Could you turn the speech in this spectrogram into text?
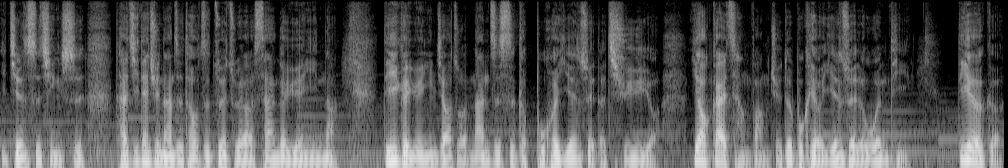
一件事情是，台积电去男子投资最主要有三个原因呢。第一个原因叫做男子是个不会淹水的区域哦，要盖厂房绝对不可以有淹水的问题。第二个。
